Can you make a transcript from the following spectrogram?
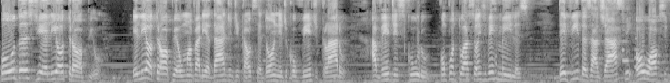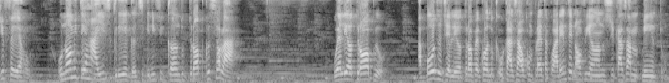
Boldas de heliotrópio. Heliotrópio é uma variedade de calcedônia de cor verde claro a verde escuro, com pontuações vermelhas, devidas a jaspe ou óxido de ferro. O nome tem raiz grega, significando trópico solar. O heliotrópio, a boda de heliotrópio é quando o casal completa 49 anos de casamento,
